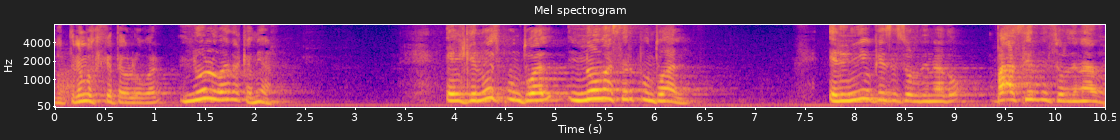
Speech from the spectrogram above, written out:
lo tenemos que catalogar, no lo van a cambiar. El que no es puntual no va a ser puntual. El niño que es desordenado va a ser desordenado.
